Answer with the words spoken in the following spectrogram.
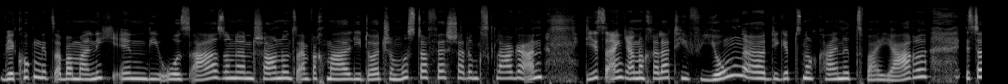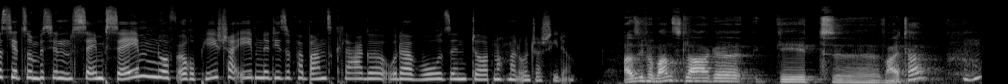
Wir gucken jetzt aber mal nicht in die USA, sondern schauen uns einfach mal die deutsche Musterfeststellungsklage an. Die ist eigentlich auch noch relativ jung. Äh, die gibt es noch keine zwei Jahre. Ist das jetzt so ein bisschen same, same, nur auf europäischer Ebene, diese Verbandsklage? Oder wo sind dort nochmal Unterschiede? Also die Verbandsklage geht äh, weiter. Mhm.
